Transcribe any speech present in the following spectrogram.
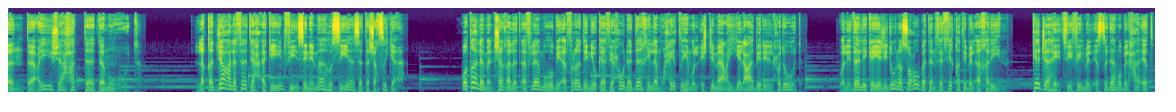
أن تعيش حتى تموت. لقد جعل فاتح أكين في سينماه السياسة شخصية. وطالما انشغلت أفلامه بأفراد يكافحون داخل محيطهم الاجتماعي العابر للحدود. ولذلك يجدون صعوبة في الثقة بالآخرين. كجاهيد في فيلم الاصطدام بالحائط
